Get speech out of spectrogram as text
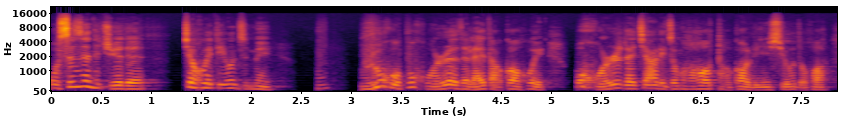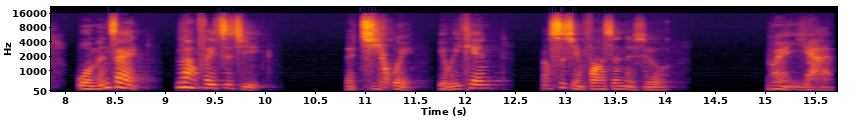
我深深的觉得，教会弟兄姊妹，如果不火热的来祷告会，不火热在家里中好好祷告灵修的话，我们在浪费自己的机会。有一天，当事情发生的时候，会很遗憾。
